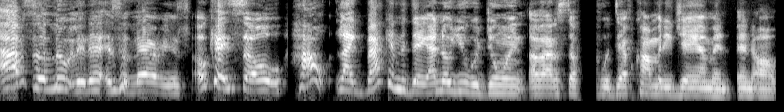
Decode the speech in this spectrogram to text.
Absolutely. That is hilarious. Okay, so how like back in the day, I know you were doing a lot of stuff with Def Comedy Jam and, and uh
